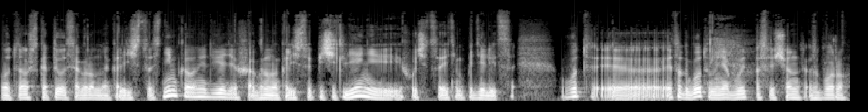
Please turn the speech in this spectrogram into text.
Вот, потому что скопилось огромное количество снимков о медведях, огромное количество впечатлений, и хочется этим поделиться. Вот э, этот год у меня будет посвящен сбору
